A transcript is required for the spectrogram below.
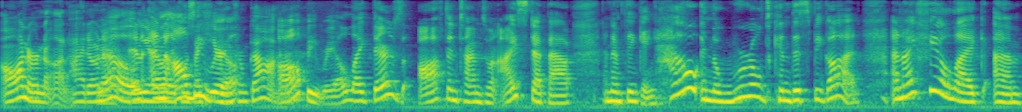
on or not i don't know and, you know and like, I'll be hearing real. from god I'll be real. Like there's oftentimes when I step out and I'm thinking, how in the world can this be God? And I feel like um,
